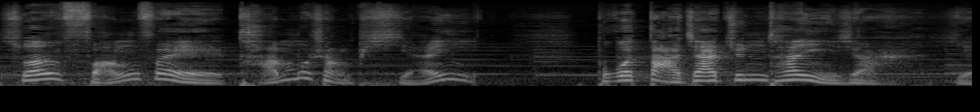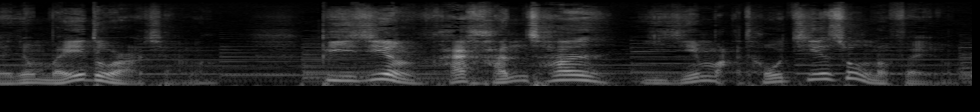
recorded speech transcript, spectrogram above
虽然房费谈不上便宜，不过大家均摊一下也就没多少钱了，毕竟还含餐以及码头接送的费用。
